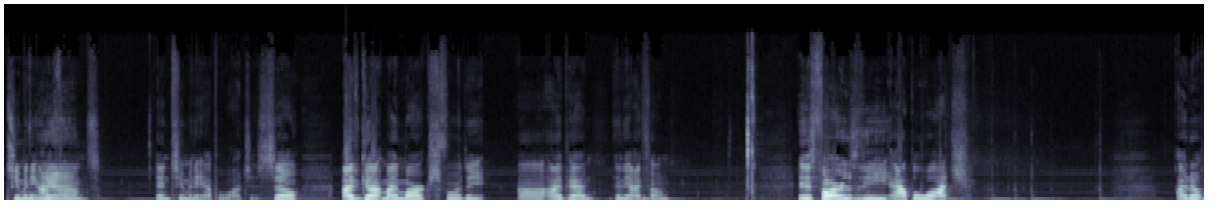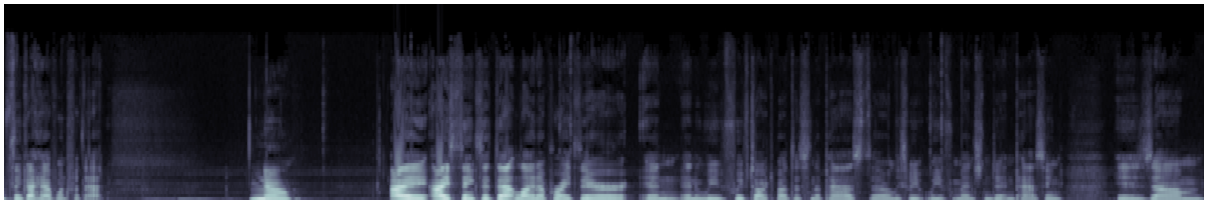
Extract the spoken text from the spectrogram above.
too many Yeah. iPhones, and too many Apple Watches. So I've got my marks for the uh, iPad and the iPhone. As far as the Apple Watch, I don't think I have one for that. No. I I think that that lineup right there, and and we've we've talked about this in the past, or at least we've we've mentioned it in passing, is um,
